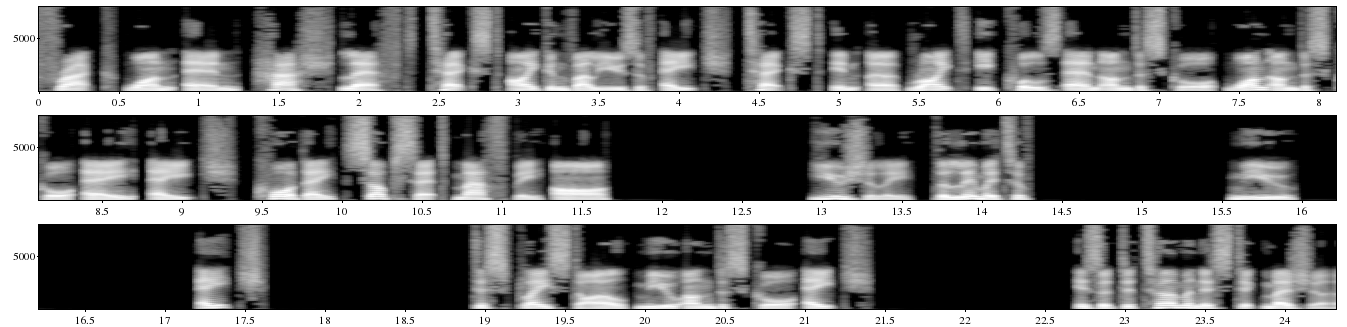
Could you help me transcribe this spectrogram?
frac 1 n hash left text eigenvalues of h text in a right equals n underscore 1 underscore a h quad a subset math b r. Usually the limit of mu h display style mu underscore h is a deterministic measure,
